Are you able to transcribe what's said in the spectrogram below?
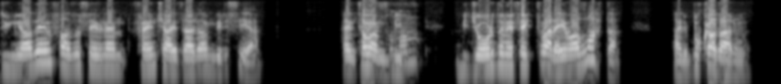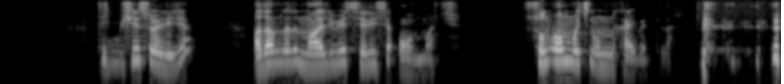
dünyada en fazla sevilen franchise'lardan birisi ya. Hani tamam Son bir Jordan efekti var eyvallah da. Hani bu kadar mı? tek bir şey söyleyeceğim. Adamların mağlubiyet serisi 10 maç. Son 10 maçın 10'unu kaybettiler.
